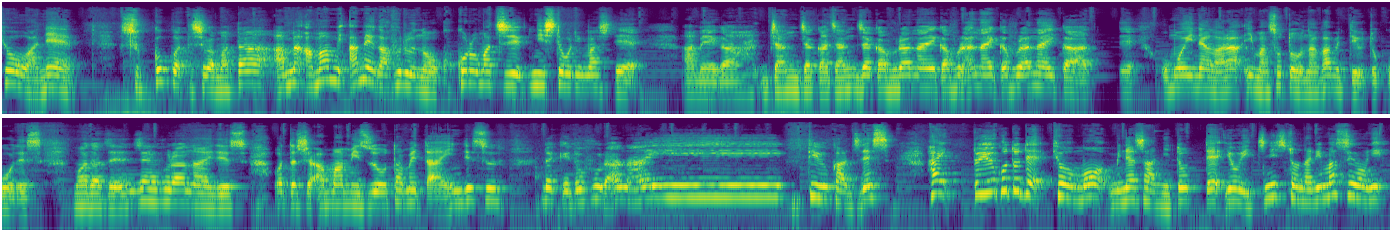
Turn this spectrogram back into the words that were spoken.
今日はね、すっごく私はまた雨雨雨が降るのを心待ちにしておりまして、雨がじゃんじゃかじゃんじゃか降らないか降らないか降らないかって思いながら今外を眺めているところです。まだ全然降らないです。私雨水を貯めたいんです。だけど降らないっていう感じです。はい。ということで今日も皆さんにとって良い一日となりますように。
